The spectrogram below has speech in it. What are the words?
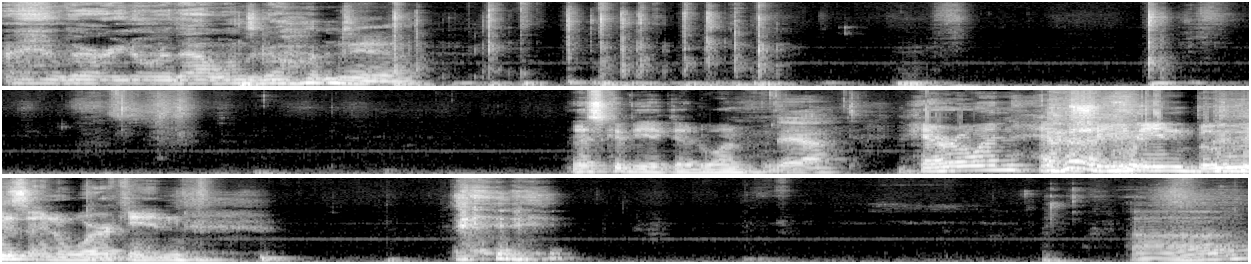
And we already know where that one's going. Yeah. This could be a good one. Yeah. Heroin, head shaving, booze, and working. Uh.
